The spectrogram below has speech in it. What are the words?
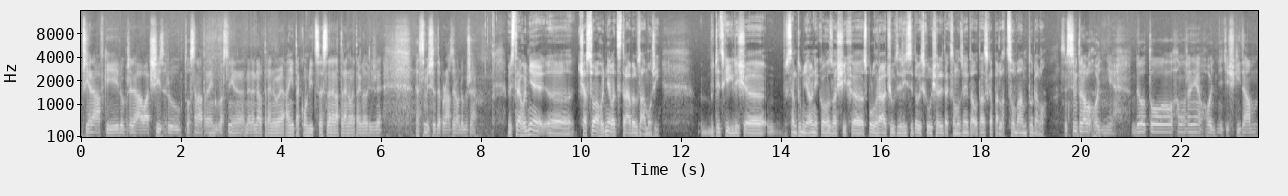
přihrávky dobře dávat, šíst hru, to se na tréninku prostě nenatrénuje, ani ta kondice se nenatrénuje takhle, takže já si myslím, že to je pro nás jenom dobře. Vy jste hodně eh, času a hodně let strávil v zámoří. Vždycky, když eh, jsem tu měl někoho z vašich eh, spoluhráčů, kteří si to vyzkoušeli, tak samozřejmě ta otázka padla, co vám to dalo? Myslím si, mi to dalo hodně. Bylo to samozřejmě hodně těžký tam.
